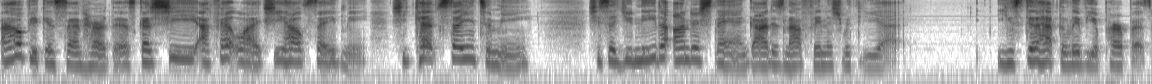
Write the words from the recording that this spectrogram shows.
I hope you can send her this because she. I felt like she helped save me. She kept saying to me, she said, "You need to understand, God is not finished with you yet. You still have to live your purpose.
